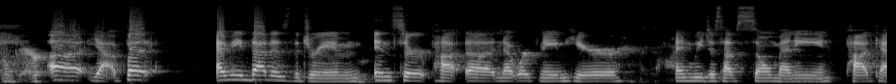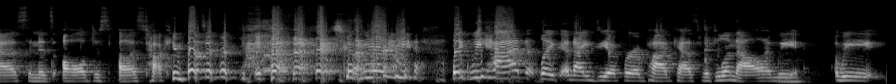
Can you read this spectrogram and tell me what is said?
I don't care. Uh, yeah, but I mean, that is the dream. Hmm. Insert po- uh, network name here. Oh. And we just have so many podcasts, and it's all just us talking about different things. because we already like we had like an idea for a podcast with Linnell, and we we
